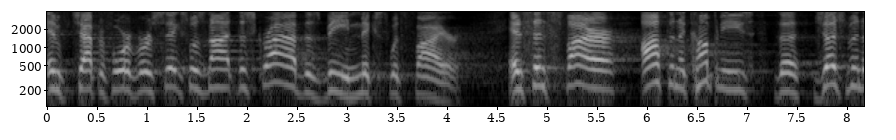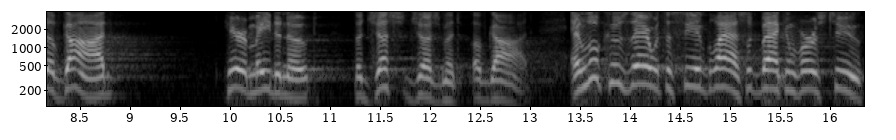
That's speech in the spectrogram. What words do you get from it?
in chapter 4, verse 6 was not described as being mixed with fire. And since fire often accompanies the judgment of God. Here, made to note the just judgment of God. And look who's there with the sea of glass. Look back in verse 2.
